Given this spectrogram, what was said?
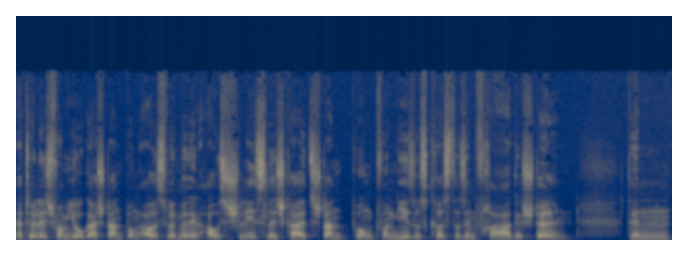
Natürlich vom Yoga-Standpunkt aus würden wir den Ausschließlichkeitsstandpunkt von Jesus Christus in Frage stellen. Denn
